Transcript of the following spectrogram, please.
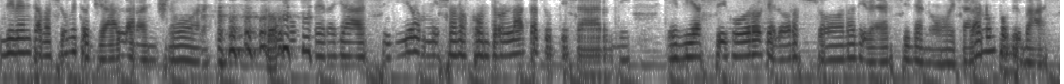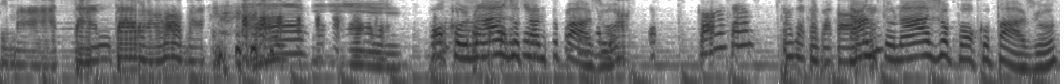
diventava subito gialla arancione. Comunque ragazzi, io mi sono controllata tutti i sardi e vi assicuro che loro sono diversi da noi, saranno un po' più bassi, ma tanta roba. Ah, Eh, sì. Poco naso, tanto paso? Cosa? Cosa, cosa, cosa? Tanto naso, poco paso?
